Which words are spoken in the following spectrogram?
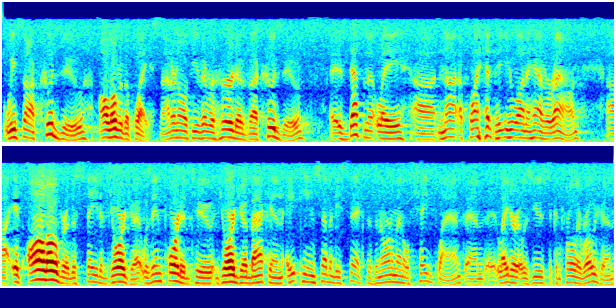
we saw kudzu all over the place. Now, I don't know if you've ever heard of uh, kudzu. It's definitely uh, not a plant that you want to have around. Uh, it's all over the state of Georgia. It was imported to Georgia back in 1876 as an ornamental shade plant, and later it was used to control erosion.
